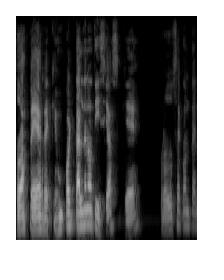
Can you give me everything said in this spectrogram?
Todas PR, que es un portal de noticias que produce contenido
